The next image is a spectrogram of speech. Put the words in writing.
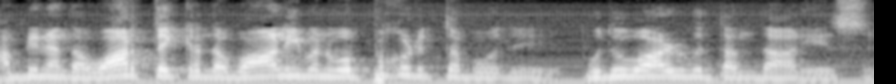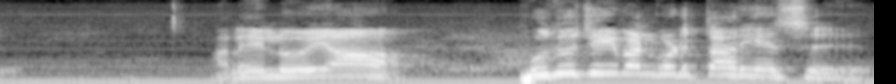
அப்படின்னு அந்த வார்த்தைக்கு அந்த வாலிபன் ஒப்பு கொடுத்த போது புது வாழ்வு தந்தார் இயேசு. அலையிலூயா. புது ஜீவன் கொடுத்தார் இயேசு.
